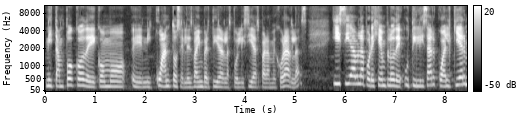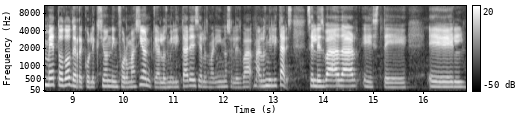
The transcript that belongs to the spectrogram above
ni tampoco de cómo eh, ni cuánto se les va a invertir a las policías para mejorarlas. Y sí habla, por ejemplo, de utilizar cualquier método de recolección de información, que a los militares y a los marinos se les va, a los militares se les va a dar este el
